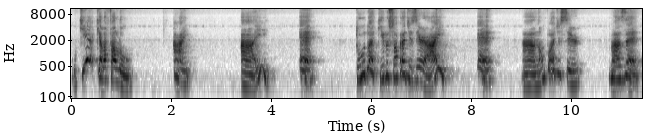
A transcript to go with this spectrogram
O que é que ela falou? Ai. Ai? É. Tudo aquilo só para dizer ai? É. Ah, não pode ser. Mas é.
